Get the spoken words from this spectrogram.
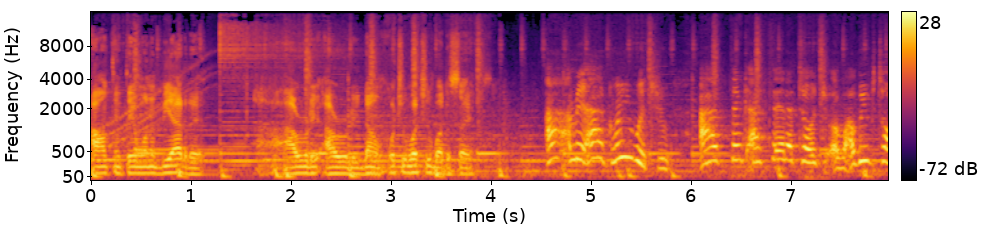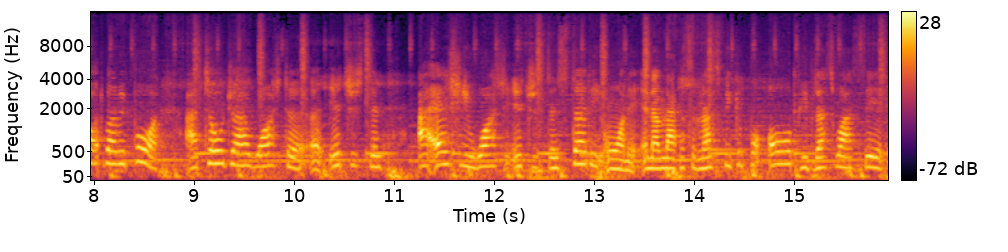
I don't think they want to be out of that. I, I really, I really don't. What you, what you about to say? I, I mean, I agree with you. I think I said I told you. Uh, we've talked about it before. I told you I watched a, a, interesting. I actually watched an interesting study on it, and I'm like I said, I'm not speaking for all people. That's why I said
